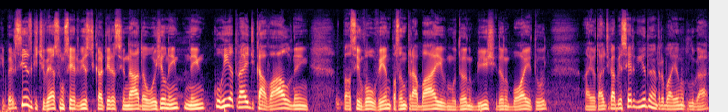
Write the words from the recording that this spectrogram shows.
Que precisa, que tivesse um serviço de carteira assinada hoje, eu nem, nem corria atrás de cavalo, nem se envolvendo, passando trabalho, mudando bicho, dando boia e tudo. Aí eu tava de cabeça erguida, né? Trabalhando em outro lugar.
